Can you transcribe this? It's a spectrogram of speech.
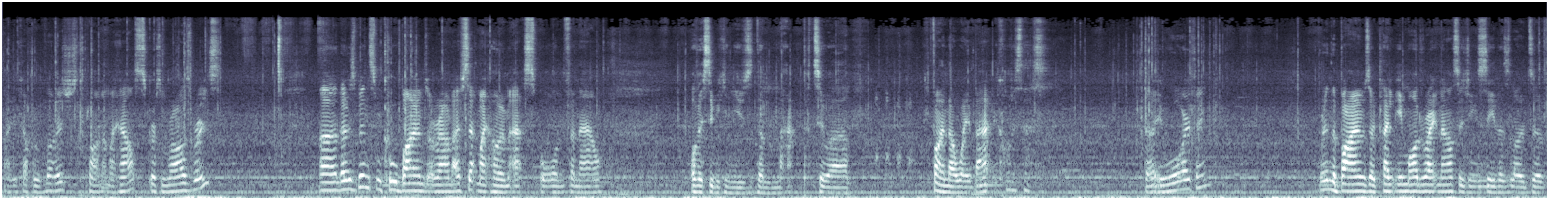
Snag a couple of those just to plant at my house. Grow some raspberries. Uh, there's been some cool biomes around. I've set my home at spawn for now. Obviously we can use the map to uh, find our way back. What is this? Dirty water, I think? We're in the Biomes O' Plenty mod right now, so as you can see there's loads of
